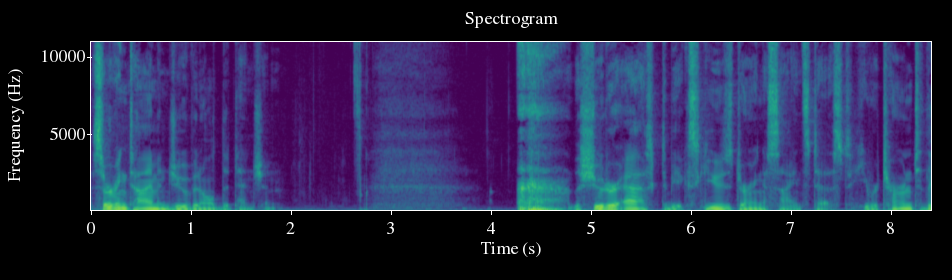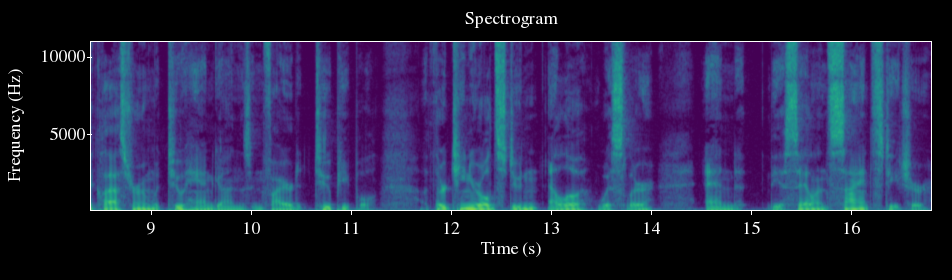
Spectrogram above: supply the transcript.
serving time in juvenile detention. the shooter asked to be excused during a science test. He returned to the classroom with two handguns and fired at two people a 13 year old student, Ella Whistler, and the assailant's science teacher,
